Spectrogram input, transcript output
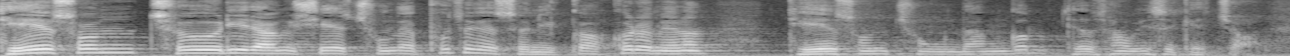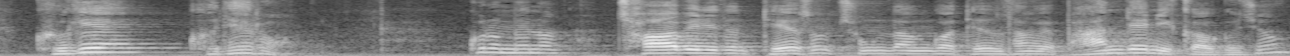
대손 처리 당시에 충당 부족했으니까 그러면은 대손 충당금 대손하고 있었겠죠. 그게 그대로. 그러면은 차변이든 대손 충당과 대손 상업이 반대니까 그죠?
